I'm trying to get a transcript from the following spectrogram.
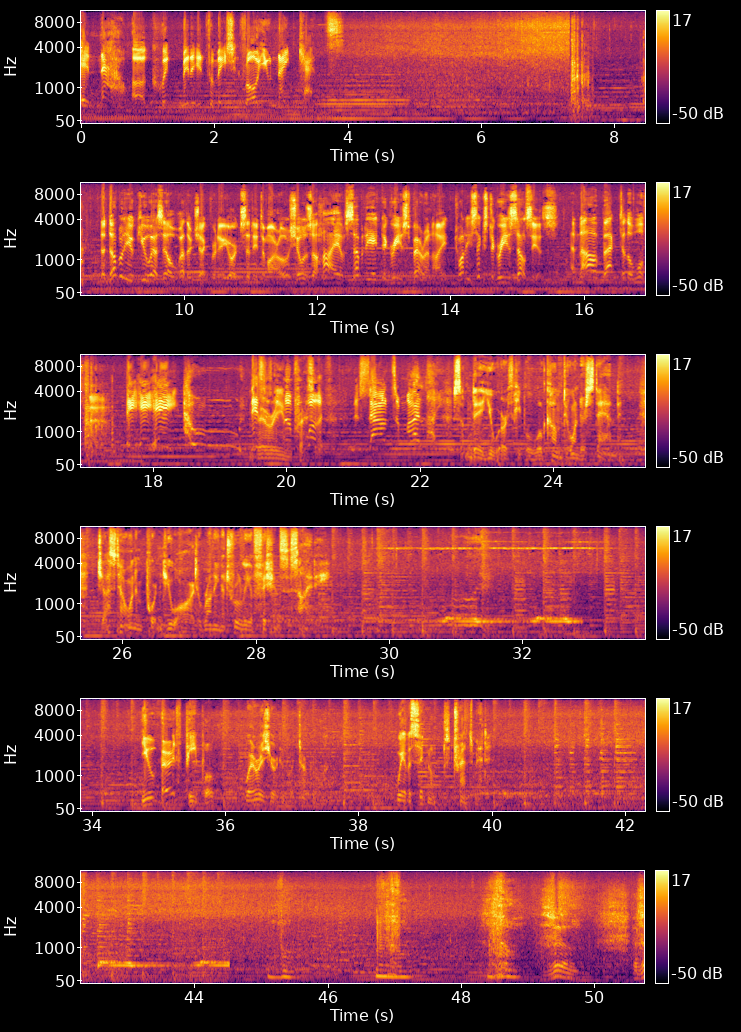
And now, a quick bit of information for all you night cats. The WQSL weather check for New York City tomorrow shows a high of 78 degrees Fahrenheit, 26 degrees Celsius. And now back to the Wolfman. Hey, hey, hey! Ow! This Very is the impressive. One, the sounds of my life. Someday you Earth people will come to understand just how unimportant you are to running a truly efficient society. You Earth people. Where is your input terminal? We have a signal to transmit. Vroom. Vroom. It's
